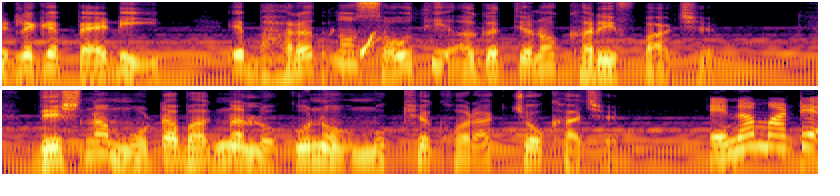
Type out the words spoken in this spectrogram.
એટલે કે પેડી એ ભારતનો સૌથી અગત્યનો ખરીફ પાક છે. દેશના મોટાભાગના લોકોનો મુખ્ય ખોરાક ચોખા છે. એના માટે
